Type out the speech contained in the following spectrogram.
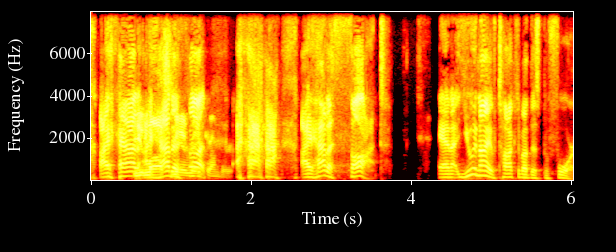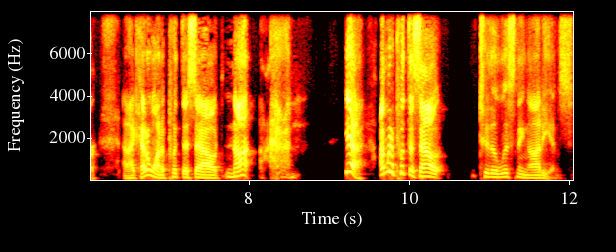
I had you I had a thought. I had a thought, and you and I have talked about this before, and I kind of want to put this out. Not, yeah, I'm going to put this out to the listening audience.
